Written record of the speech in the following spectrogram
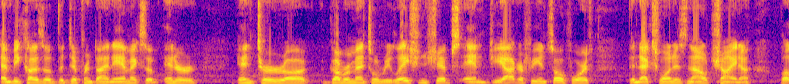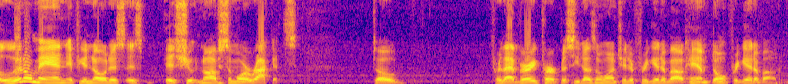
and because of the different dynamics of inter intergovernmental uh, relationships and geography and so forth, the next one is now China. But little man, if you notice, is is shooting off some more rockets. So for that very purpose, he doesn't want you to forget about him. Don't forget about him.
